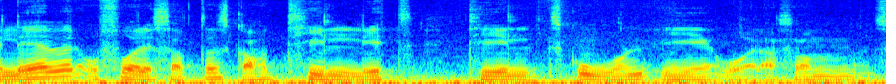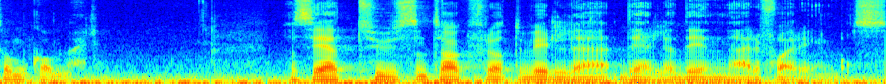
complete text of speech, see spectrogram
elever og foresatte skal ha tillit til skolen i åra som, som kommer. Da sier jeg tusen takk for at du ville dele dine erfaringer med oss.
